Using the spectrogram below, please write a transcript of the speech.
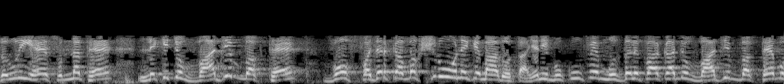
ضروری ہے، سنت ہے، لیکن جو واجب وقت ہے، وہ فجر کا وقت شروع ہونے کے بعد ہوتا ہے۔ یعنی وقوف مزدلفہ کا جو واجب وقت ہے، وہ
